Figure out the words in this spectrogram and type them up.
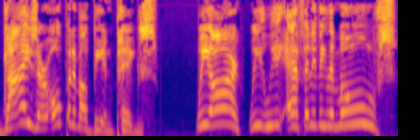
Guys are open about being pigs. We are. We we f anything that moves.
